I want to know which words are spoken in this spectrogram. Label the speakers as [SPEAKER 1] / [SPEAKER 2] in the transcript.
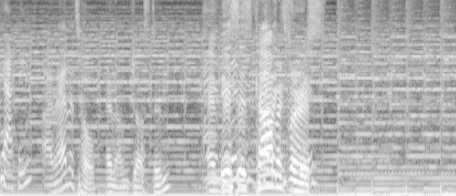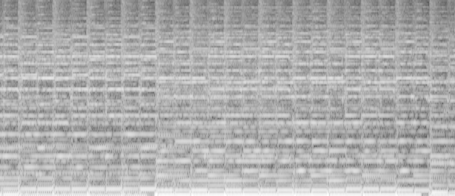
[SPEAKER 1] I'm Kathy.
[SPEAKER 2] I'm Anatole.
[SPEAKER 3] And I'm Justin.
[SPEAKER 2] And, this, is Comics Verse.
